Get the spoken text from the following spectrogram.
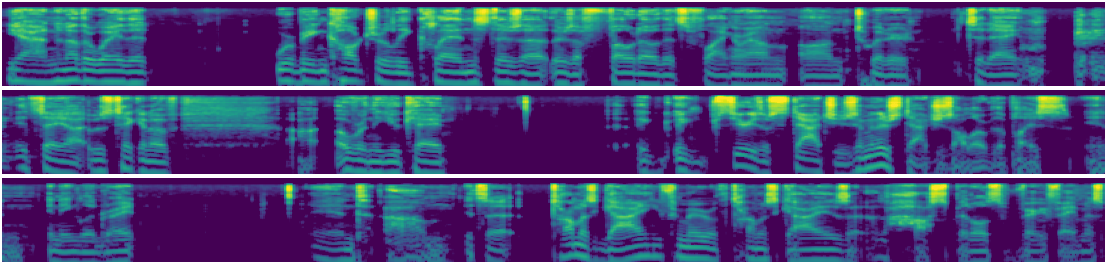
Yeah, and another way that we're being culturally cleansed. There's a there's a photo that's flying around on Twitter today. it's a uh, it was taken of uh, over in the UK. A, a, series of statues. I mean, there's statues all over the place in in England, right? And um, it's a Thomas Guy. You familiar with Thomas Guy? Is a, a hospital. It's a very famous,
